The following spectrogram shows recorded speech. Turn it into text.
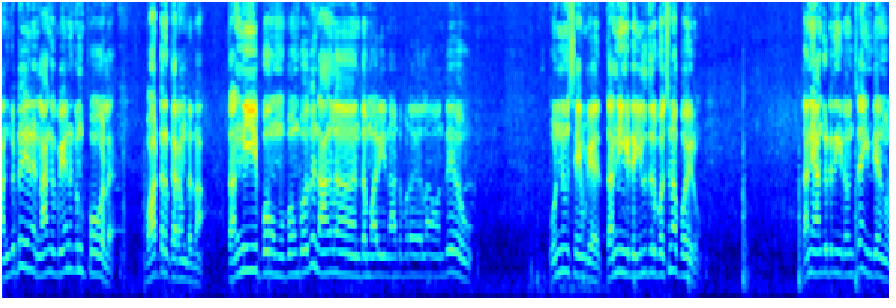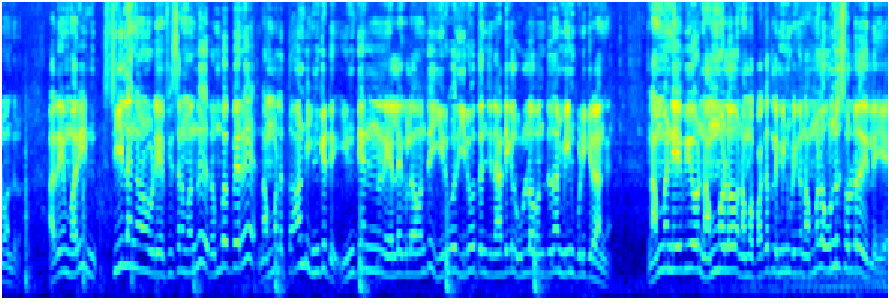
அங்கிட்டு நாங்கள் வேணுக்குன்னு போகலை வாட்டர் கரண்ட்டு தான் தண்ணி போகும் போகும்போது நாங்களும் இந்த மாதிரி நாட்டுப்படகெல்லாம் வந்து ஒன்றும் செய்ய முடியாது தண்ணி இங்கிட்ட இழுத்துட்டு போச்சுன்னா போயிடும் தண்ணி அங்கிட்டு இங்கிட்ட வந்துச்சுன்னா இந்தியாங்க வந்துடும் அதே மாதிரி ஸ்ரீலங்கனுடைய ஃபிஷர் வந்து ரொம்ப பேர் நம்மளை தாண்டி இங்கிட்டு இந்தியன் எல்லைக்குள்ளே வந்து இருபது இருபத்தஞ்சி நாட்டுகள் உள்ளே வந்து தான் மீன் பிடிக்கிறாங்க. நம்ம நேவியோ நம்மளோ நம்ம பக்கத்தில் மீன் பிடிக்கும் நம்மளோ ஒன்றும் சொல்கிறது இல்லையே.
